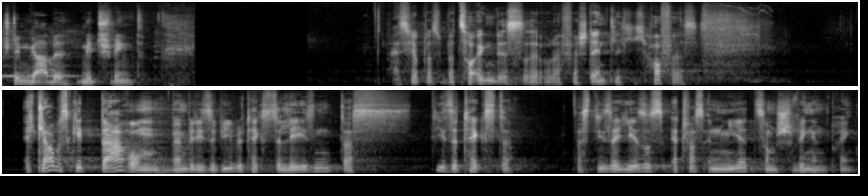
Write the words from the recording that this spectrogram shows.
Stimmgabel mitschwingt. Ich weiß nicht, ob das überzeugend ist äh, oder verständlich. Ich hoffe es. Ich glaube, es geht darum, wenn wir diese Bibeltexte lesen, dass diese Texte, dass dieser Jesus etwas in mir zum Schwingen bringt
